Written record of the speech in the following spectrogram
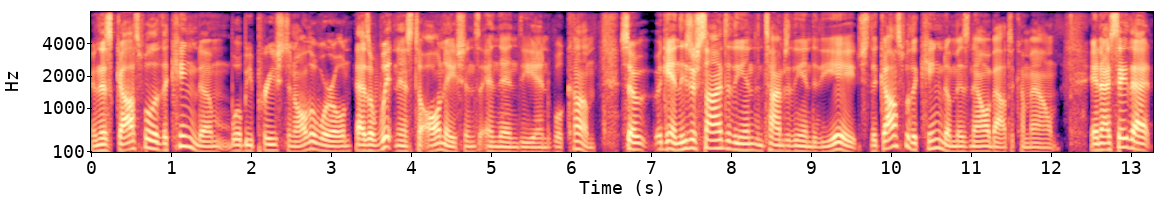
And this gospel of the kingdom will be preached in all the world as a witness to all nations, and then the end will come. So again, these are signs of the end and times of the end of the age. The gospel of the kingdom is now about to come out, and I say that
